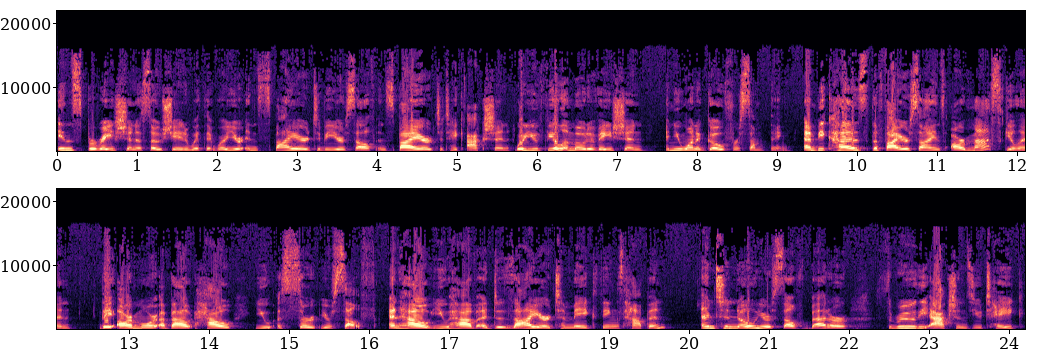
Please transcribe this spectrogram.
inspiration associated with it, where you're inspired to be yourself, inspired to take action, where you feel a motivation and you want to go for something. And because the fire signs are masculine, they are more about how you assert yourself and how you have a desire to make things happen and to know yourself better through the actions you take,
